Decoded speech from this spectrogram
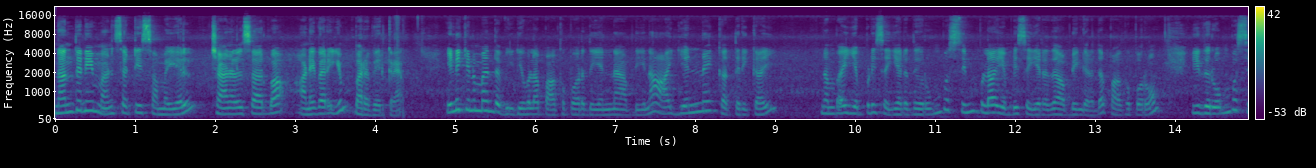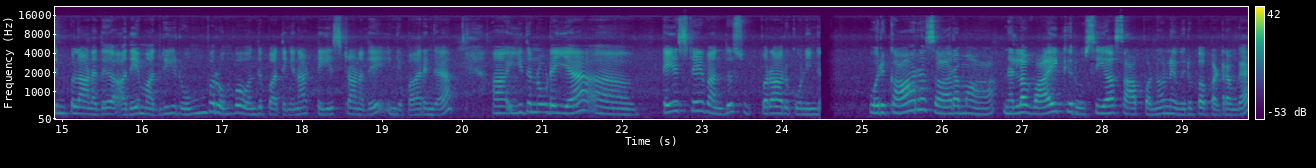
நந்தினி மண்சட்டி சமையல் சேனல் சார்பாக அனைவரையும் வரவேற்கிறேன். இன்றைக்கி நம்ம இந்த வீடியோவில் பார்க்க போகிறது என்ன அப்படின்னா எண்ணெய் கத்திரிக்காய் நம்ம எப்படி செய்கிறது ரொம்ப சிம்பிளாக எப்படி செய்கிறது அப்படிங்கிறத பார்க்க போகிறோம் இது ரொம்ப சிம்பிளானது அதே மாதிரி ரொம்ப ரொம்ப வந்து பார்த்திங்கன்னா டேஸ்டானது. இங்கே பாருங்கள் இதனுடைய டேஸ்ட்டே வந்து சூப்பராக இருக்கும். நீங்கள் ஒரு கார சாரமாக நல்லா வாய்க்கு ருசியாக சாப்பிட்ணுன்னு விருப்பப்படுறவங்க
